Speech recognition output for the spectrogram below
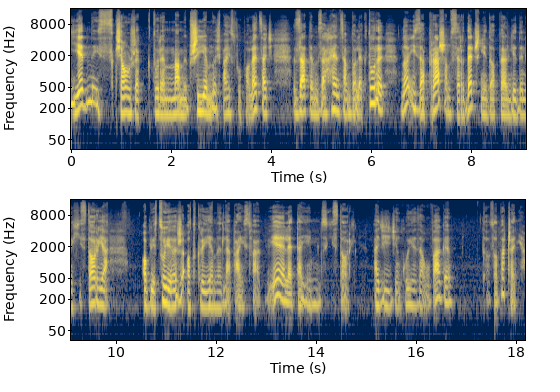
jednej z książek, które mamy przyjemność Państwu polecać. Zatem zachęcam do lektury, no i zapraszam serdecznie do PL1 Historia. Obiecuję, że odkryjemy dla Państwa wiele tajemnic historii. A dziś dziękuję za uwagę. Do zobaczenia.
